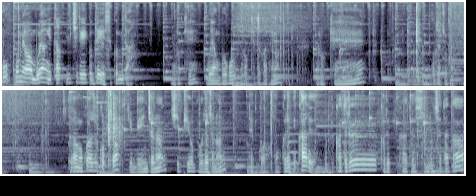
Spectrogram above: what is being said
뭐, 보면 모양이 딱 일치되게끔 되어 있을 겁니다. 이렇게 모양 보고 이렇게 들어가네요. 이렇게 꽂아주고 그 다음은 꽂아줄 거 없죠? 이제 메인 전원 CPU 보조 전원 됐고. 그 다음 그래픽 카드. 그래픽 카드를 그래픽 카드 슬롯에다가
